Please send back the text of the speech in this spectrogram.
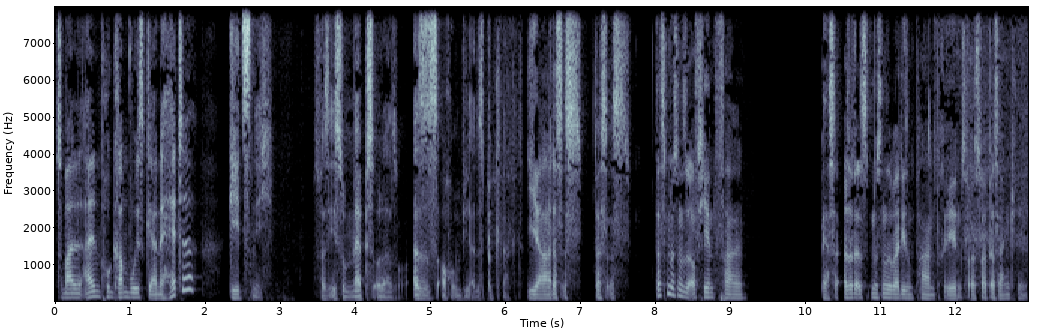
Zumal in allen Programmen, wo ich es gerne hätte, geht's nicht. Was weiß ich, so Maps oder so. Also es ist auch irgendwie alles beknackt. ja, das ist, das ist, das müssen sie auf jeden Fall besser, also das müssen sie bei diesem Pan drehen, soll es besser hinkriegen.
